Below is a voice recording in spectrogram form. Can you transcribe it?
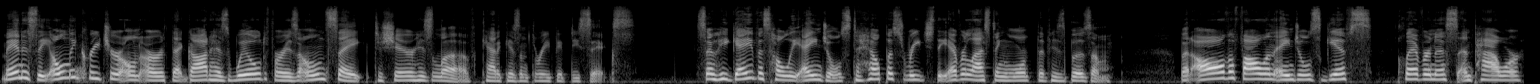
Man is the only creature on earth that God has willed for his own sake to share his love. Catechism 356. So he gave us holy angels to help us reach the everlasting warmth of his bosom. But all the fallen angels' gifts, cleverness, and power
